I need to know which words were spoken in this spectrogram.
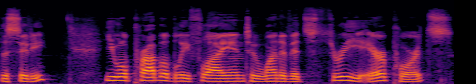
the city, you will probably fly into one of its three airports.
